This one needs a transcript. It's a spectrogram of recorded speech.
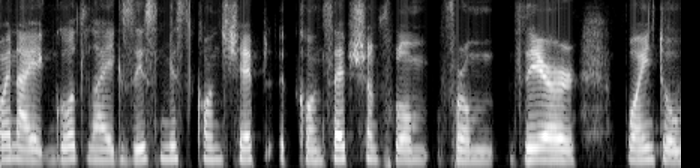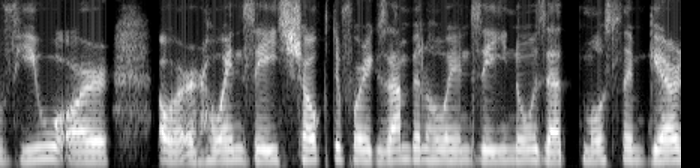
when I got like this misconception conception from from their point of view, or or when they shocked, for example, when they know that Muslim girl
